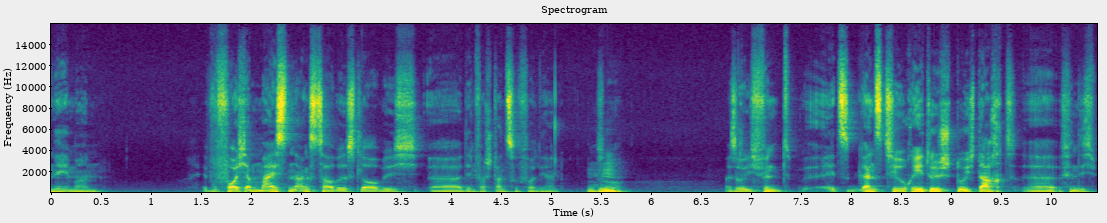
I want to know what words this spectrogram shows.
Nee, Mann. Wovor ich am meisten Angst habe, ist, glaube ich, äh, den Verstand zu verlieren. So. Also ich finde, jetzt ganz theoretisch durchdacht, äh, finde ich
